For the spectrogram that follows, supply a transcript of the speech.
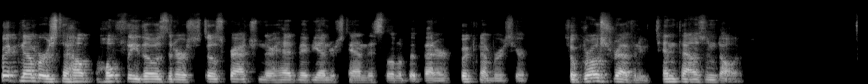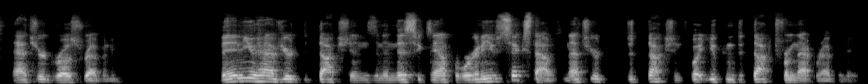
quick numbers to help hopefully those that are still scratching their head maybe understand this a little bit better. Quick numbers here. So gross revenue, $10,000. That's your gross revenue. Then you have your deductions. And in this example, we're going to use 6,000. That's your deductions, what you can deduct from that revenue.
